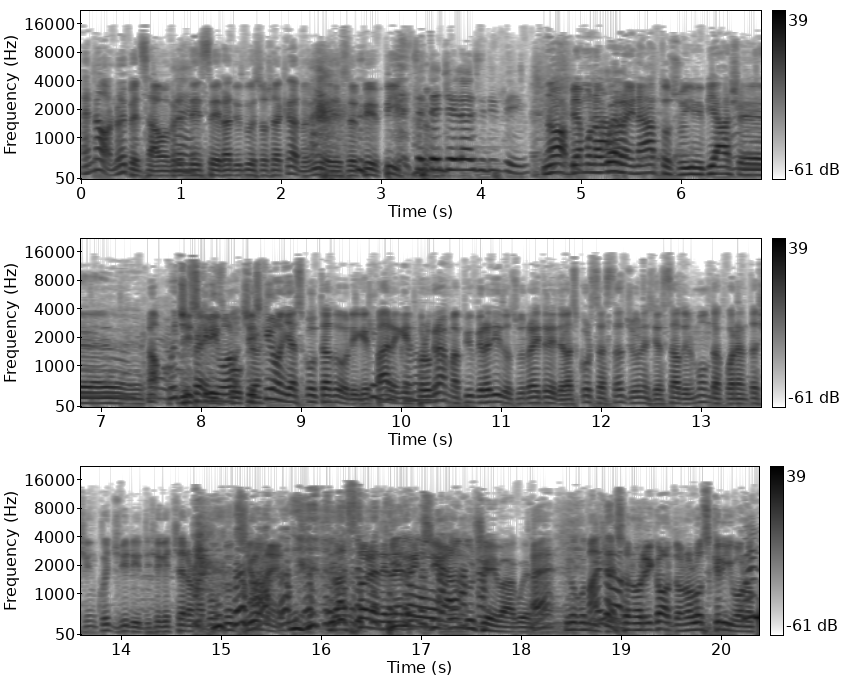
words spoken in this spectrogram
Eh no, noi pensavamo prendesse Radio 2 Social Club, invece di essere Piff. Piff. Siete gelosi di Piff? No, abbiamo una No. guerra in atto sui mi piace. No, qui ci scrivono, ci scrivono gli ascoltatori che, Che pare che il dicono? programma più gradito su Rai 3 della scorsa stagione sia stato Il Mondo a 45 giri. Dice che c'era una conduzione, la storia Chi lo dell'RCA. conduceva quello? Eh? Lo Ma conduceva? adesso non ricordo, non lo scrivono Quello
